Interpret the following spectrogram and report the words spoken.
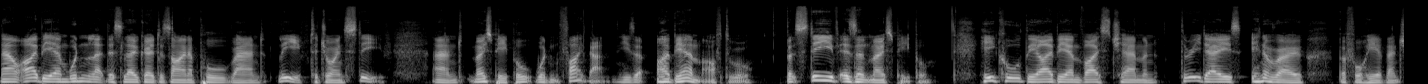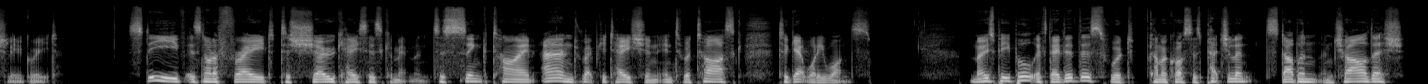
Now, IBM wouldn't let this logo designer Paul Rand leave to join Steve, and most people wouldn't fight that. He's at IBM after all. But Steve isn't most people. He called the IBM vice chairman three days in a row before he eventually agreed. Steve is not afraid to showcase his commitment, to sink time and reputation into a task to get what he wants. Most people, if they did this, would come across as petulant, stubborn, and childish,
